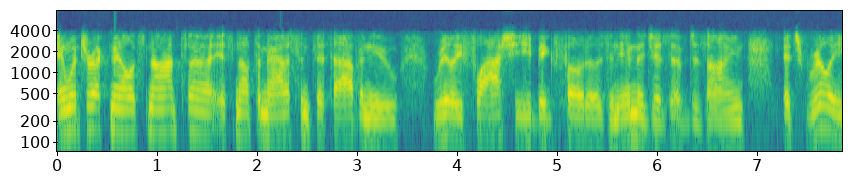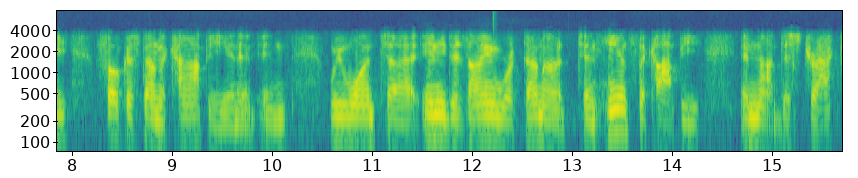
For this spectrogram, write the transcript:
and with direct mail, it's not uh, it's not the Madison Fifth Avenue really flashy big photos and images of design. It's really focused on the copy, and it and we want uh, any design work done on it to enhance the copy and not distract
